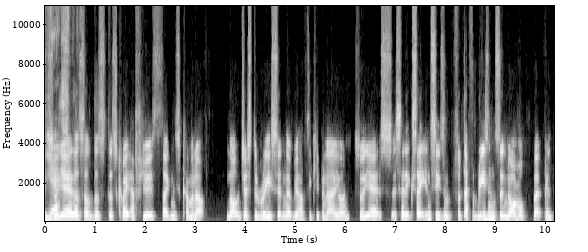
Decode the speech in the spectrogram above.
So yeah, there's a, there's there's quite a few things coming up. Not just the racing that we have to keep an eye on. So yeah, it's it's an exciting season for different reasons than normal, but good.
